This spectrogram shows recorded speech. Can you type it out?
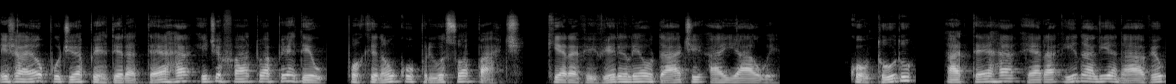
Israel podia perder a terra e de fato a perdeu, porque não cumpriu a sua parte, que era viver em lealdade a Yahweh. Contudo, a terra era inalienável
